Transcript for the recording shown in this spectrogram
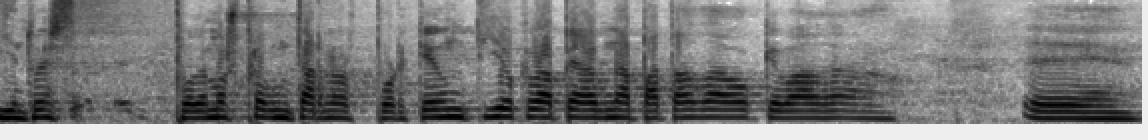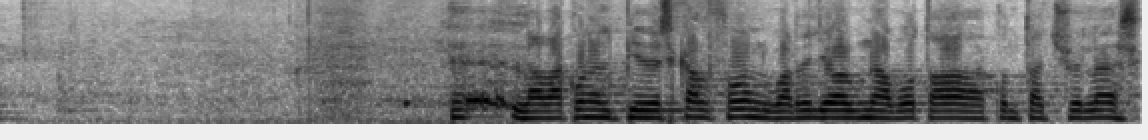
Y entonces podemos preguntarnos por qué un tío que va a pegar una patada o que va a, eh, eh, la da con el pie descalzo en lugar de llevar una bota con tachuelas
